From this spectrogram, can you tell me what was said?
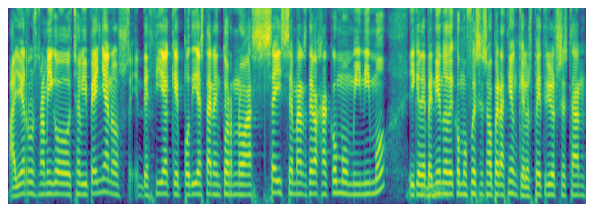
ayer nuestro amigo Xavi Peña nos decía que podía estar en torno a seis semanas de baja como mínimo y que dependiendo de cómo fuese esa operación que los Patriots están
